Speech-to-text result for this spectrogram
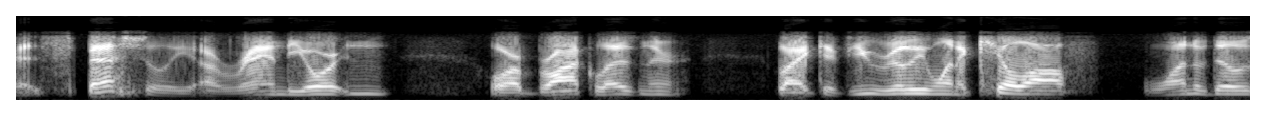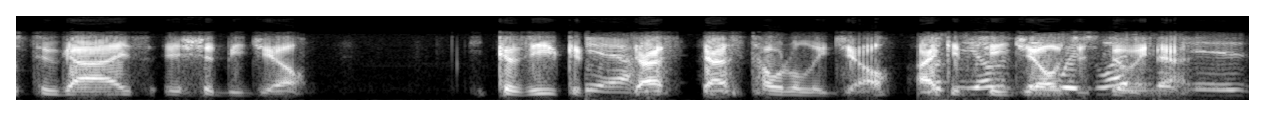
especially a Randy Orton or a Brock Lesnar, like if you really want to kill off one of those two guys, it should be Joe, because he could. Yeah. That's that's totally Joe. I could see Joe just doing that. Is,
